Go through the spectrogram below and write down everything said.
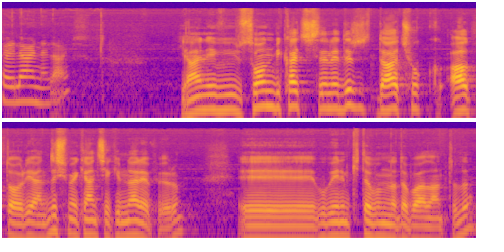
şeyler neler? Yani son birkaç senedir daha çok outdoor yani dış mekan çekimler yapıyorum. Ee, bu benim kitabımla da bağlantılı.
